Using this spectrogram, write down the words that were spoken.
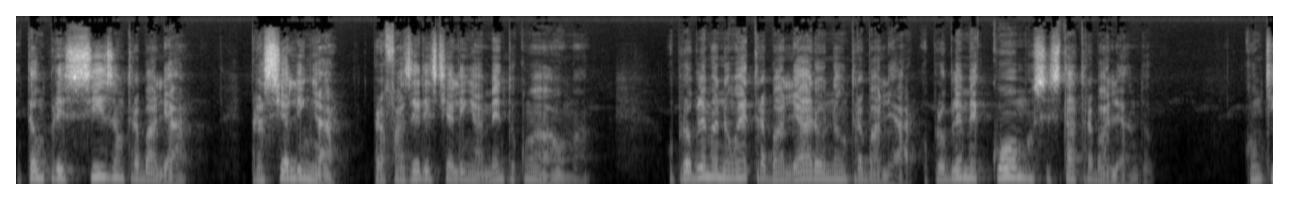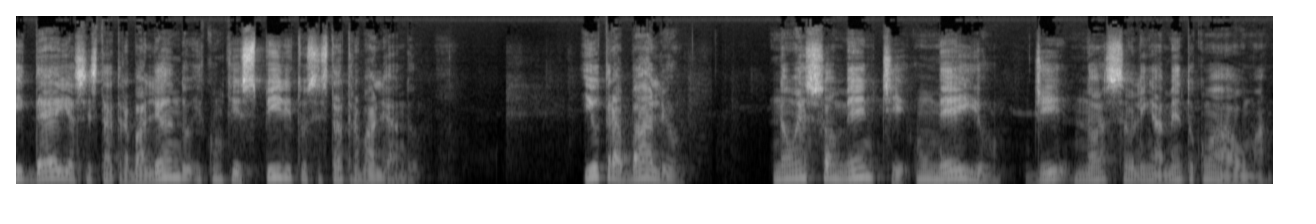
então precisam trabalhar para se alinhar, para fazer este alinhamento com a alma. O problema não é trabalhar ou não trabalhar, o problema é como se está trabalhando. Com que ideia se está trabalhando e com que espírito se está trabalhando. E o trabalho não é somente um meio de nosso alinhamento com a alma.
